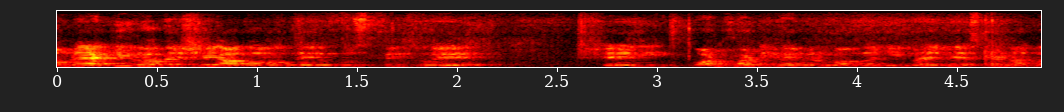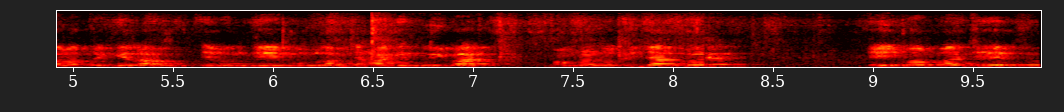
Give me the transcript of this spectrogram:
আমরা একইভাবে সেই আদালতে উপস্থিত হয়ে সেই ওয়ান ফর্টি ফাইভের মামলা নির্বাহী ম্যাজিস্ট্রেট আদালতে গেলাম এবং যে বললাম যে আগে দুইবার মামলা নথিজাত হয়েছে। এই মামলা যেহেতু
